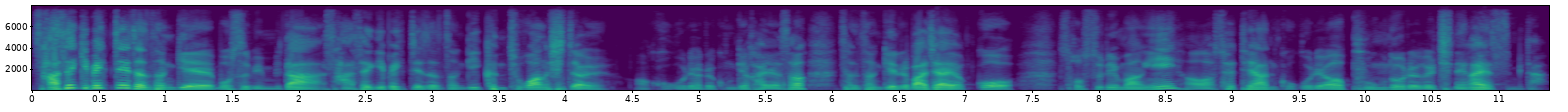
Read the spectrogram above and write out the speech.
4세기 백제 전성기의 모습입니다. 4세기 백제 전성기 근초광 시절 어, 고구려를 공격하여서 전성기를 맞이하였고 소수림왕이 어, 쇠퇴한 고구려 부흥 노력을 진행하였습니다.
